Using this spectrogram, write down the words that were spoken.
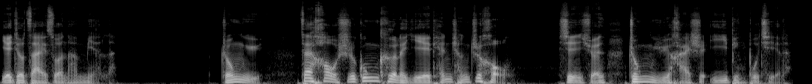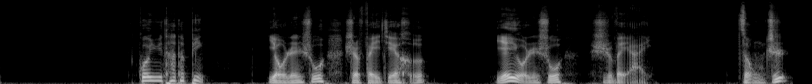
也就在所难免了。终于，在耗时攻克了野田城之后，信玄终于还是一病不起了。关于他的病，有人说是肺结核，也有人说是胃癌。总之，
